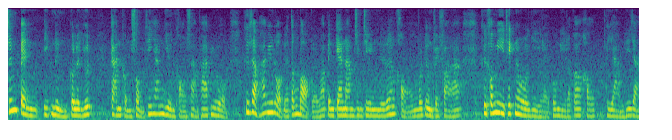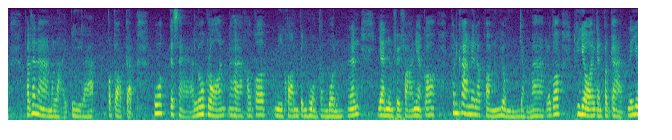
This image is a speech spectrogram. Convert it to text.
ซึ่งเป็นอีกหนึ่งกลยุทธ์การขนส่งที่ยั่งยืนของสหภาพยุโรป คือสหภาพยุโรปเนี่ยต้องบอกเลยว่าเป็นแกนนำจริง ๆ ในเรื่องของรถยนต์ไฟฟ้า คือเขามีเทคโนโลยีอะไรพวกนี้แล้วก็เขาพยายามที่จะพัฒนามาหลายปีแล้ว ประกอบกับพวกกระแสโลกร้อนนะคะเขาก็มีความเป็นห่วงกังวลเพราะนั้นยานยนต์ไฟฟ้าเนี่ยก็ค่อนข้างได้รับความนิยมอย่างมาก แล้วก็ทยอยกันประกาศนโย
